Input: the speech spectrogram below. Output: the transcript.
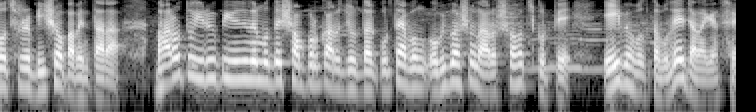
বছরের বিষও পাবেন তারা। ভারত ও ইউরোপীয় ইউনিয়নের মধ্যে সম্পর্ক আরও জোরদার করতে এবং অভিবাসন আরও সহজ করতে এই ব্যবস্থা বলে জানা গেছে।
